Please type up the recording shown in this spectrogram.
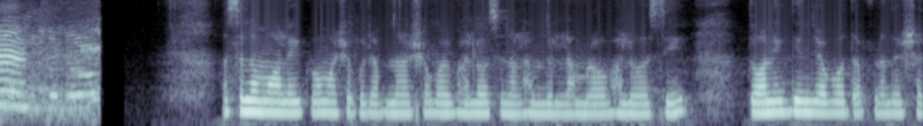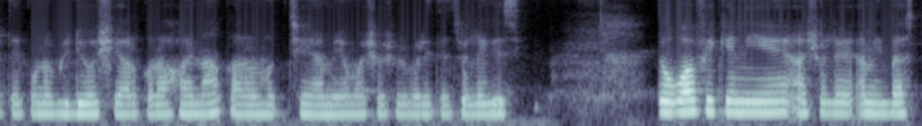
হ্যাঁ। আসসালামু আলাইকুম, আশা করি আপনারা সবাই ভালো আছেন, আলহামদুলিল্লাহ আমরাও ভালো আছি। তো অনেক দিন যাবৎ আপনাদের সাথে কোনো ভিডিও শেয়ার করা হয় না, কারণ হচ্ছে আমি আমার শ্বশুর বাড়িতে চলে গেছি। তো ওয়াফিকে নিয়ে আসলে আমি ব্যস্ত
